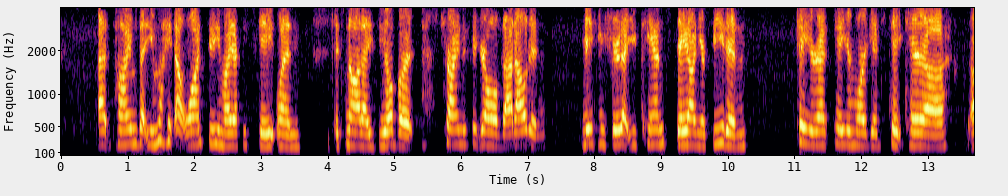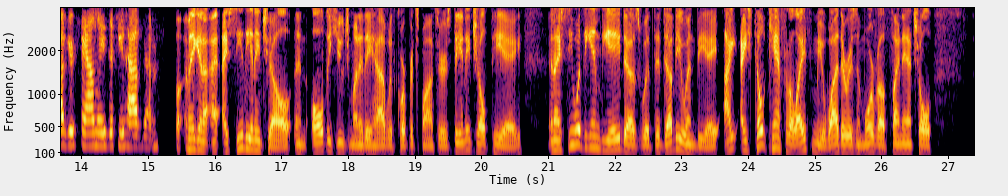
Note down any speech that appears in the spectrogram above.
at times that you might not want to. You might have to skate when it's not ideal, but trying to figure all of that out and making sure that you can stay on your feet and pay your rent, pay your mortgage, take care uh, of your families if you have them. Megan, I, I see the NHL and all the huge money they have with corporate sponsors, the NHLPA, and I see what the NBA does with the WNBA. I, I still can't for the life of me why there isn't more of a financial,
